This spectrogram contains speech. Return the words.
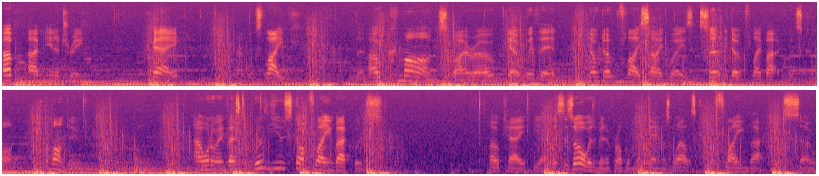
Up, I'm in a tree. Okay, that looks like. The, oh, come on, Spyro, get with it. No, don't fly sideways, and certainly don't fly backwards. Come on, come on, dude. I want to invest in. Will you stop flying backwards? Okay, yeah, this has always been a problem with the game as well. It's kind of flying backwards, so...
